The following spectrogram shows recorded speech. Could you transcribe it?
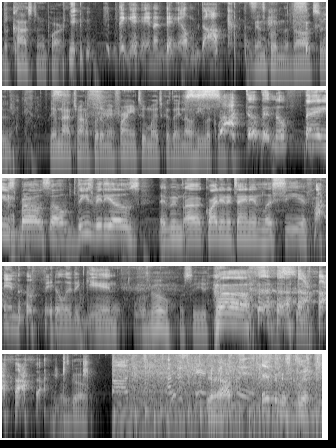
the costume part. nigga in a damn dog. Them putting the dog suit. Them not trying to put him in frame too much because they know he looked like socked him in the face, bro. So these videos they've been uh, quite entertaining. Let's see if I end up failing again. Let's go. Let's see. Uh, Let's go. I'm just scared yeah, to I'm- infamous clips,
